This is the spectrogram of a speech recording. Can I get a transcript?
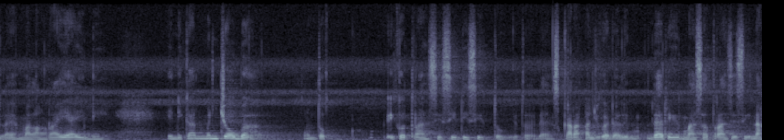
wilayah Malang Raya ini ini kan mencoba untuk ikut transisi di situ gitu dan sekarang kan juga dari dari masa transisi nah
